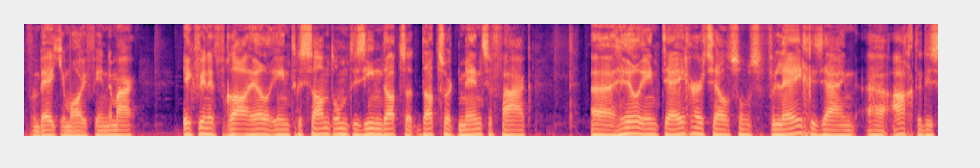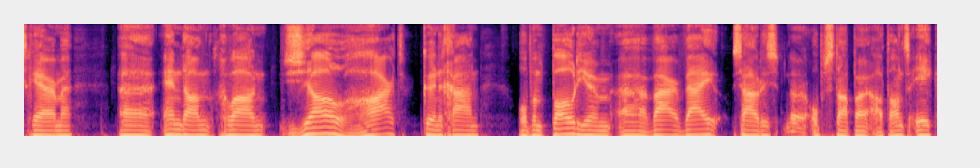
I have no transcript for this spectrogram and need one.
of een beetje mooi vinden. Maar ik vind het vooral heel interessant om te zien dat dat soort mensen vaak heel integer, zelfs soms verlegen zijn achter de schermen. En dan gewoon zo hard kunnen gaan op een podium eh, waar wij zouden eh, opstappen, althans ik.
